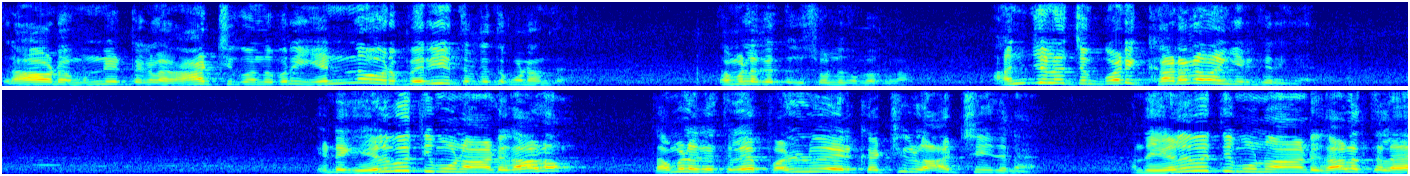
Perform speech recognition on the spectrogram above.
திராவிட முன்னேற்ற கழக ஆட்சிக்கு வந்த பிறகு என்ன ஒரு பெரிய திட்டத்தை கொண்டு வந்தேன் தமிழகத்துக்கு சொல்லுங்கள் பார்க்கலாம். அஞ்சு லட்சம் கோடி கடனை வாங்கியிருக்கிறீங்க. இன்றைக்கு எழுபத்தி மூணு ஆண்டு காலம் தமிழகத்திலே பல்வேறு கட்சிகள் ஆட்சி செய்தன. அந்த எழுபத்தி மூணு ஆண்டு காலத்தில்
